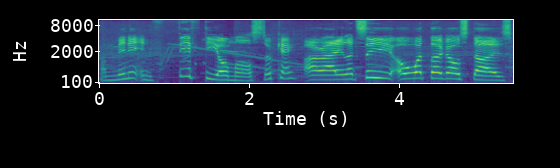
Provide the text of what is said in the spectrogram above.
A minute and 50 almost. Okay. Alrighty, let's see what the ghost does.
